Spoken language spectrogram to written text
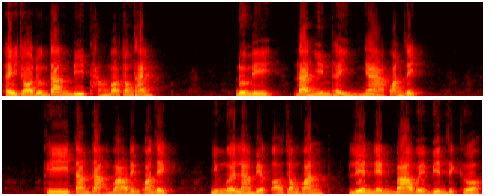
Thầy trò đường tăng đi thẳng vào trong thành. Đường đi đã nhìn thấy nhà quán dịch. Khi tam tạng vào đến quán dịch, những người làm việc ở trong quán liền đến báo với viên dịch thừa.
